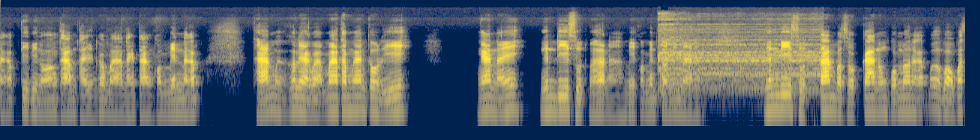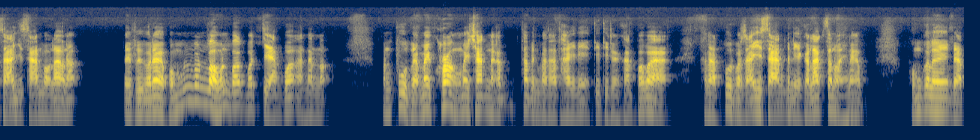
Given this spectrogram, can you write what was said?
นะครับ ที่พี่น้องถามไถ่กันเข้ามาในทางคอมเมนต์นะครับ ถามเขาเรียกว่ามาทำงานเกาหลี งานไหน เงินดีสุดมาอ่ามีคอมเมนต์ตอนนี้มานะเงินดีสุดตามประสบการณ์ของผมแล้วนะครับเออบอกภาษาอีสานบอกเล่านะไปฝึกก็ได้ผมมันบอกมันบ่บ่แจบว่าอันนั้นเนาะมันพูดแบบไม่คล่องไม่ชัดนะครับ ถ้าเป็นภาษาไทยนี่ติดติดขัดเพราะว่าถนัดพูดภาษาอีสานเป็นเอกลักษณ์ซะหน่อยนะครับ ผมก็เลยแบบ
